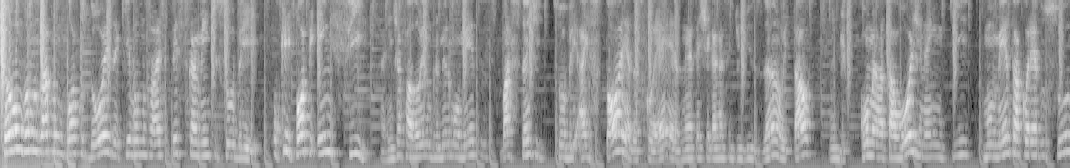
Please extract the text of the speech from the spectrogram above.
Então vamos lá para um bloco 2 aqui, vamos falar especificamente sobre o K-pop em si. A gente já falou em um primeiro momento bastante sobre a história das Coreias, né, até chegar nessa divisão e tal, de como ela está hoje, né, em que momento a Coreia do Sul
